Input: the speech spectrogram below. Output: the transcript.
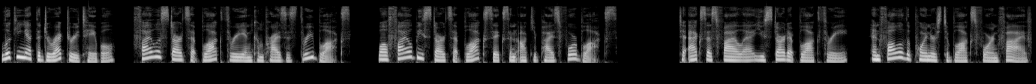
Looking at the directory table, file A starts at block 3 and comprises 3 blocks, while file B starts at block 6 and occupies 4 blocks. To access file A, you start at block 3 and follow the pointers to blocks 4 and 5,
